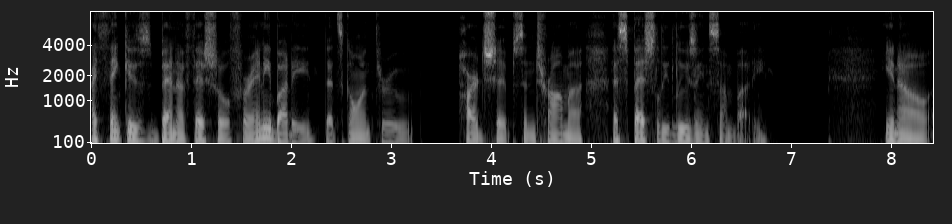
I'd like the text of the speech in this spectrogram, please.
I think is beneficial for anybody that's going through hardships and trauma, especially losing somebody. You know,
